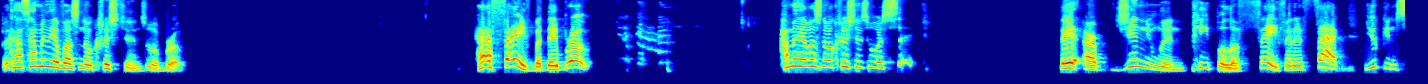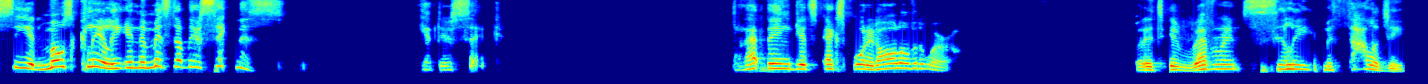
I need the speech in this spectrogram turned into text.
Because how many of us know Christians who are broke? Have faith, but they broke. How many of us know Christians who are sick? They are genuine people of faith. And in fact, you can see it most clearly in the midst of their sickness. Yet they're sick. And that thing gets exported all over the world. But it's irreverent, silly mythology,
